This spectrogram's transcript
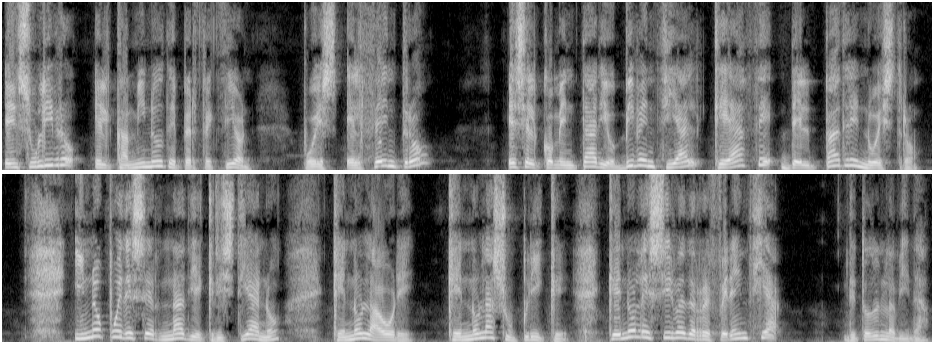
En su libro El Camino de Perfección, pues el centro es el comentario vivencial que hace del Padre nuestro. Y no puede ser nadie cristiano que no la ore, que no la suplique, que no le sirva de referencia de todo en la vida.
